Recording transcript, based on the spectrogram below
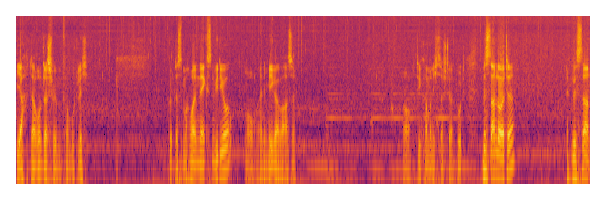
Ja, darunter schwimmen vermutlich. Gut, das machen wir im nächsten Video. Oh, eine Mega-Vase. Oh, die kann man nicht zerstören. Gut. Bis dann, Leute. Bis dann.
